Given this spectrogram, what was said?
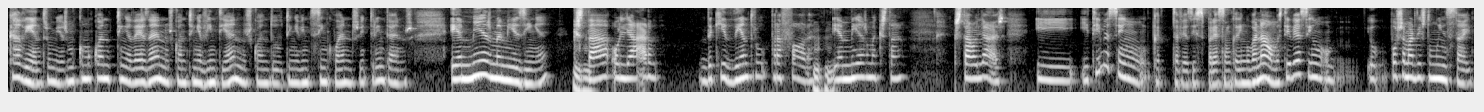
cá dentro mesmo, como quando tinha 10 anos, quando tinha 20 anos, quando tinha 25 anos, 20, 30 anos. É a mesma miazinha que está a olhar daqui dentro para fora. É a mesma que está, que está a olhar. E, e tive assim, um, que talvez isso pareça um bocadinho banal, mas tive assim, um, eu vou chamar disto um insight.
